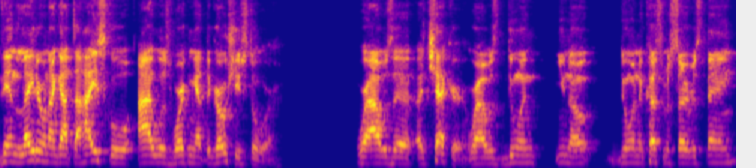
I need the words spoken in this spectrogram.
then later, when I got to high school, I was working at the grocery store where I was a, a checker, where I was doing, you know, doing the customer service thing.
